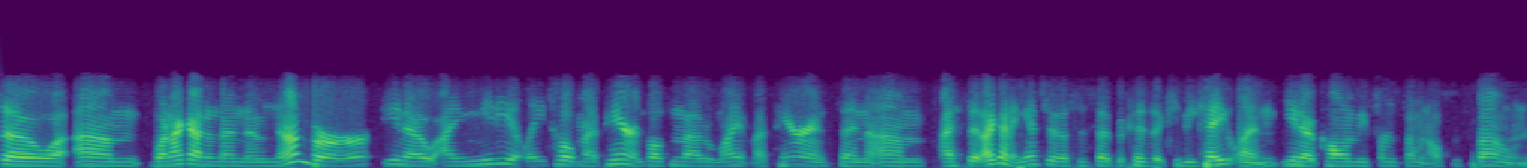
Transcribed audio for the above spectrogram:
so um when I got an unknown number, you know, I immediately told my parents, was not my my parents and um I said, I gotta answer this I said because it could be Caitlynne, you know, calling me from someone else's phone.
